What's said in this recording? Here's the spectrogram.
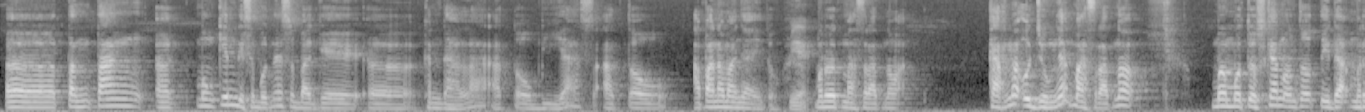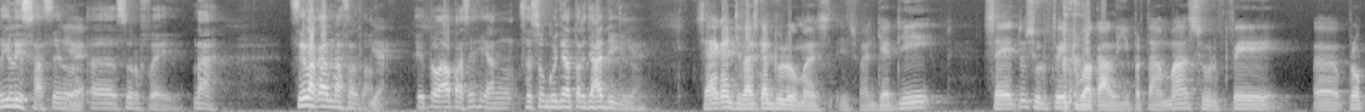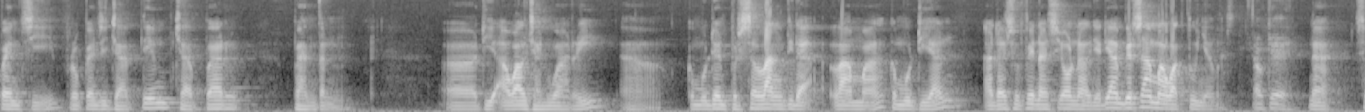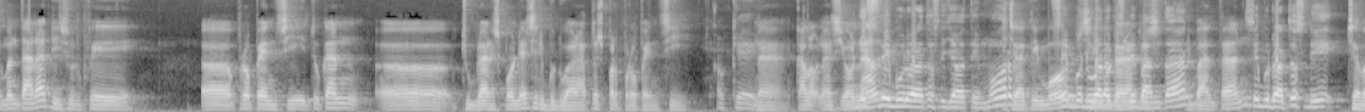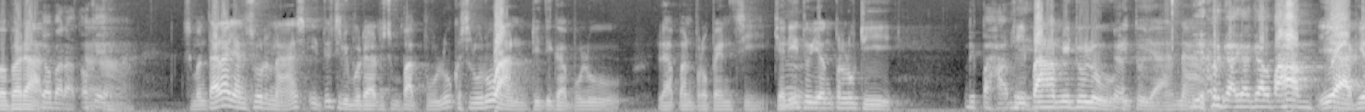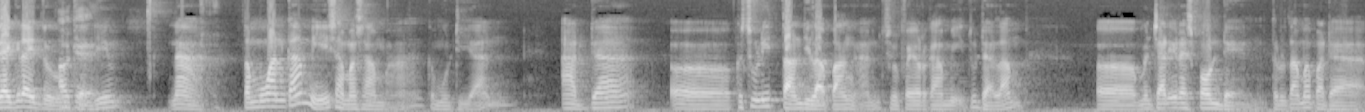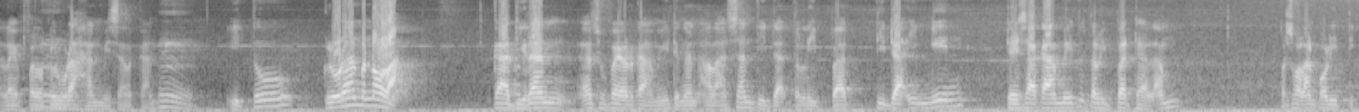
Uh, tentang uh, mungkin disebutnya sebagai uh, kendala atau bias atau apa namanya itu? Yeah. Menurut Mas Ratno, karena ujungnya Mas Ratno memutuskan untuk tidak merilis hasil yeah. uh, survei. Nah, silakan Mas Ratno. Yeah. Itu apa sih yang sesungguhnya terjadi gitu? Yeah. Saya akan jelaskan dulu Mas Isvan. Jadi saya itu survei dua kali. Pertama survei uh, provinsi, provinsi Jatim, Jabar, Banten uh, di awal Januari. Uh, kemudian berselang tidak lama, kemudian ada survei nasional. Jadi hampir sama waktunya, Mas. Oke. Okay. Nah, sementara di survei uh, provinsi itu kan uh, jumlah responden 1.200 per provinsi. Oke. Okay. Nah, kalau nasional Jadi 1.200 di Jawa Timur, Jawa Timur 1.200 di Banten, di Banten, 1.200 di Jawa Barat. Jawa Barat. Oke. Okay. Uh, sementara yang Surnas itu 1.240 keseluruhan di 38 provinsi. Jadi hmm. itu yang perlu di dipahami. Dipahami dulu itu ya nah. Biar nggak gagal paham. Iya kira-kira itu. Okay. jadi nah temuan kami sama-sama kemudian ada uh, kesulitan di lapangan surveyor kami itu dalam uh, mencari responden terutama pada level hmm. kelurahan misalkan. Hmm. itu kelurahan menolak kehadiran uh, surveyor kami dengan alasan tidak terlibat tidak ingin desa kami itu terlibat dalam persoalan politik.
